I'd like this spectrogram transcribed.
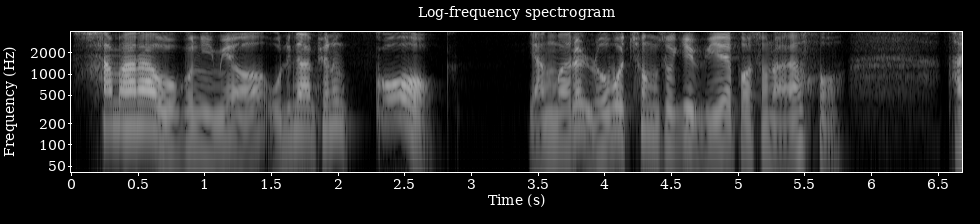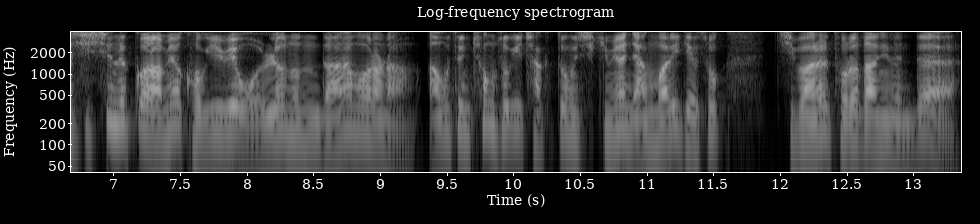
3159님이요. 우리 남편은 꼭 양말을 로봇 청소기 위에 벗어나요. 다시 신을 거라며 거기 위에 올려놓는다나 뭐라나. 아무튼 청소기 작동시키면 양말이 계속 집안을 돌아다니는데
